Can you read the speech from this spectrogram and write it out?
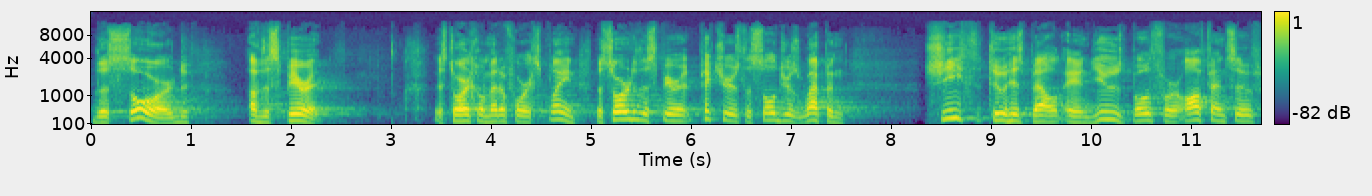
the sword of the Spirit. The historical metaphor explained the sword of the Spirit pictures the soldier's weapon sheathed to his belt and used both for offensive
